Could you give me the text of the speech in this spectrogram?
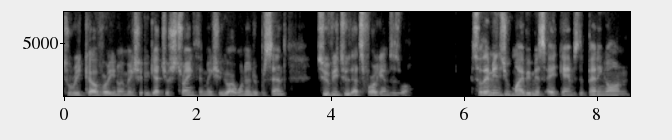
to recover, you know, make sure you get your strength and make sure you are 100%, 2v2, that's four games as well. So that means you might be miss eight games depending on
